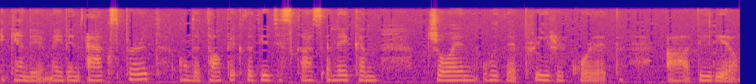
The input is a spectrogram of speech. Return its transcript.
It can be maybe an expert on the topic that you discuss, and they can join with a pre-recorded uh, video.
